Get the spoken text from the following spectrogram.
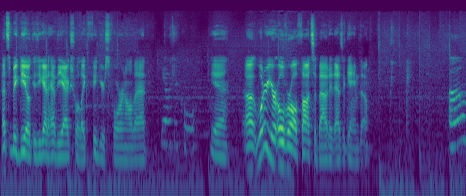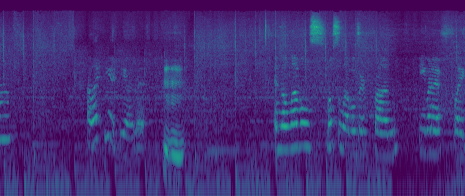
that's a big deal because you got to have the actual like figures for and all that. Yeah, which are cool. Yeah. Uh, what are your overall thoughts about it as a game, though? Um, I like the idea of it. Mm-hmm. And the levels, most of the levels are fun, even if, like,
